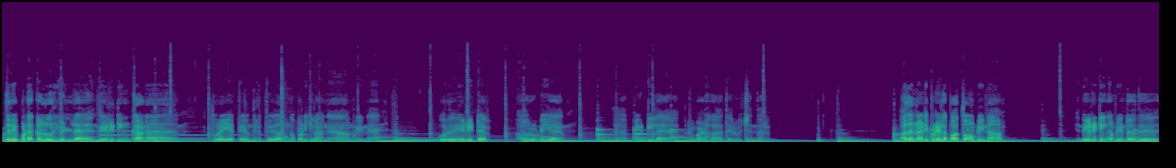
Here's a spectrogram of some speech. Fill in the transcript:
திரைப்பட கல்லூரிகளில் இந்த எடிட்டிங்க்கான துறையை தேர்ந்தெடுத்து அவங்க படிக்கிறாங்க அப்படின்னு ஒரு எடிட்டர் அவருடைய பேட்டியில் ரொம்ப அழகாக தெரிவிச்சிருந்தார். அதன் அடிப்படையில் பார்த்தோம் அப்படின்னா இந்த எடிட்டிங் அப்படின்றது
